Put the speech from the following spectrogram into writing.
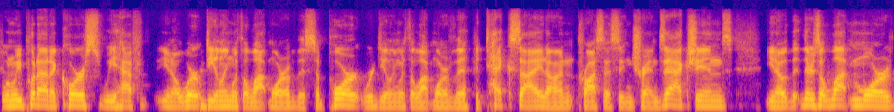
When we put out a course we have you know we're dealing with a lot more of the support. We're dealing with a lot more of the tech side on processing transactions. You know there's a lot more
